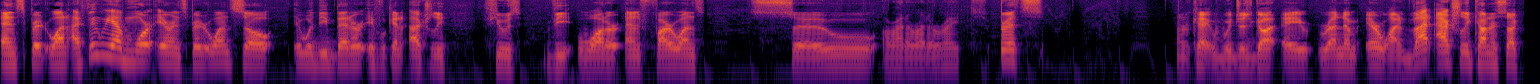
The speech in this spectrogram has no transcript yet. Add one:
and Spirit one. I think we have more Air and Spirit ones, so it would be better if we can actually fuse the Water and Fire ones. So, alright, alright, alright. Spirits. Okay, we just got a random air one. That actually kind of sucked.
